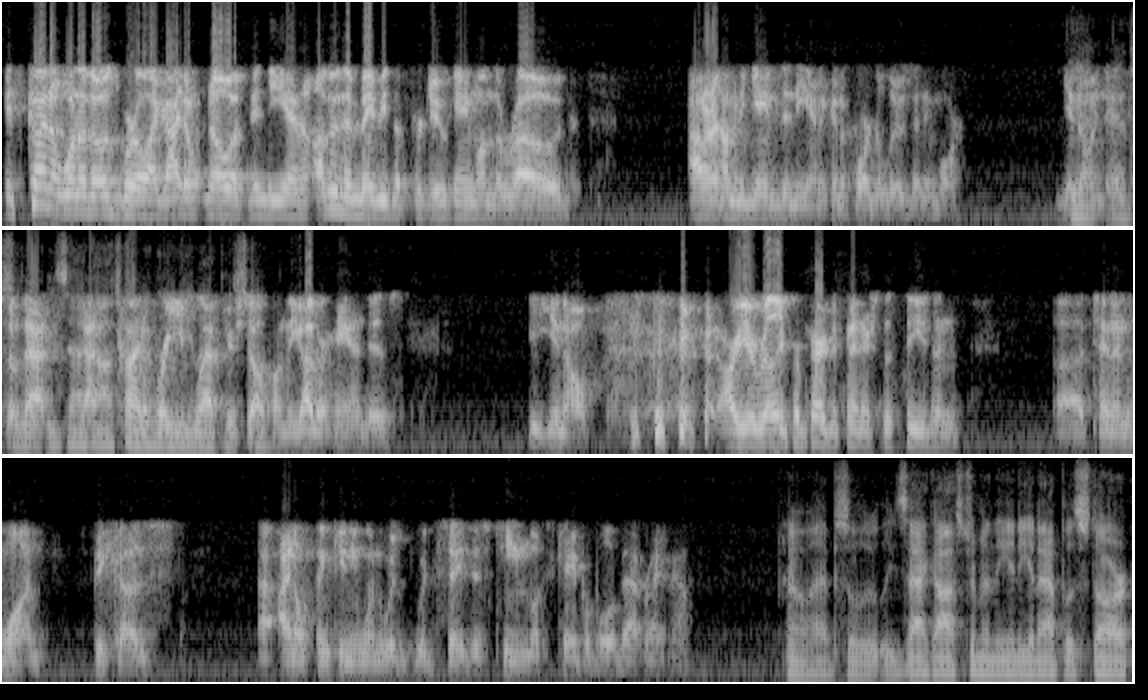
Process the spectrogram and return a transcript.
it's kind of one of those where like I don't know if Indiana, other than maybe the Purdue game on the road, I don't know how many games Indiana can afford to lose anymore you know, and, and so that that's kind of where you've left yourself. On the other hand, is you know, are you really prepared to finish the season uh, ten and one? Because I don't think anyone would would say this team looks capable of that right now. Oh, absolutely. Zach Osterman, the Indianapolis Star.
